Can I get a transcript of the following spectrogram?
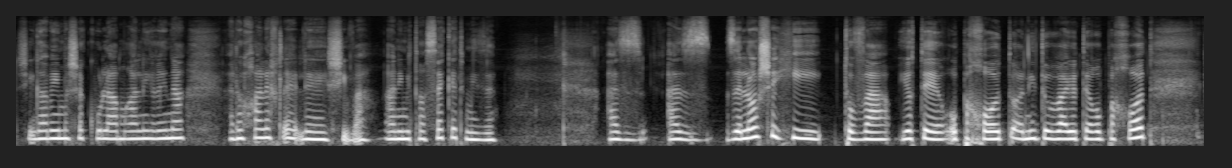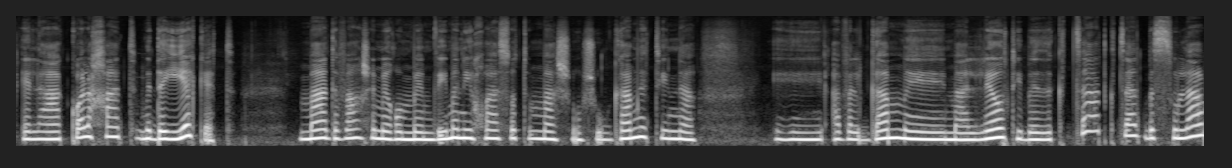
שהיא גם אימא שכולה, אמרה לי, רינה, אני לא יכולה ללכת לשבעה, אני מתרסקת מזה. אז, אז זה לא שהיא טובה יותר או פחות, או אני טובה יותר או פחות, אלא כל אחת מדייקת מה הדבר שמרומם. ואם אני יכולה לעשות משהו שהוא גם נתינה, אה, אבל גם אה, מעלה אותי באיזה קצת, קצת בסולם,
